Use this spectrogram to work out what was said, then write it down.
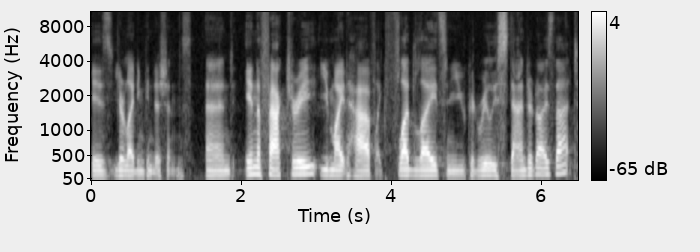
is your lighting conditions. And in a factory, you might have like floodlights and you could really standardize that.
